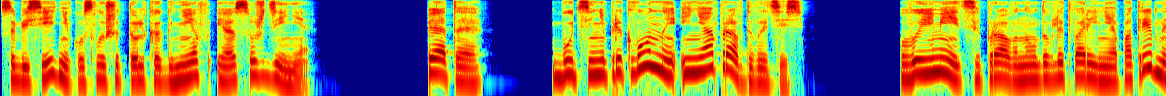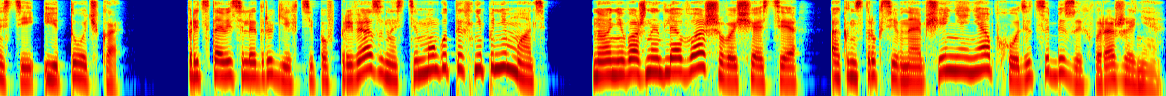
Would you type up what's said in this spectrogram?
Собеседник услышит только гнев и осуждение. Пятое. Будьте непреклонны и не оправдывайтесь. Вы имеете право на удовлетворение потребностей и точка. Представители других типов привязанности могут их не понимать, но они важны для вашего счастья, а конструктивное общение не обходится без их выражения.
